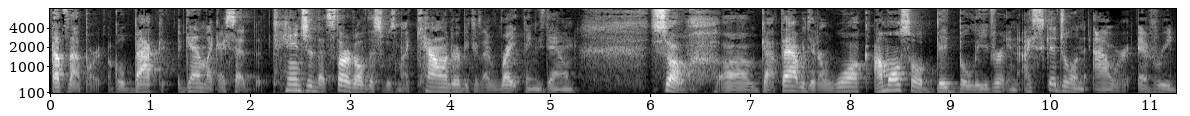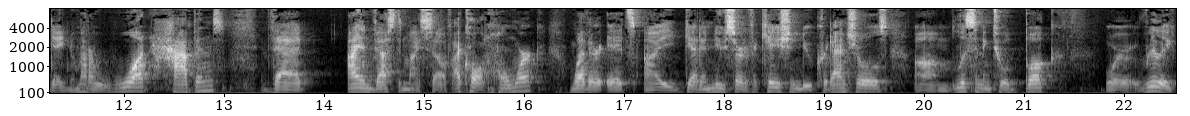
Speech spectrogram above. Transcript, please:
that's that part. I'll go back again. Like I said, the tangent that started all this was my calendar because I write things down. So, uh, we got that. We did our walk. I'm also a big believer in I schedule an hour every day, no matter what happens, that I invest in myself. I call it homework, whether it's I get a new certification, new credentials, um, listening to a book, or really,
